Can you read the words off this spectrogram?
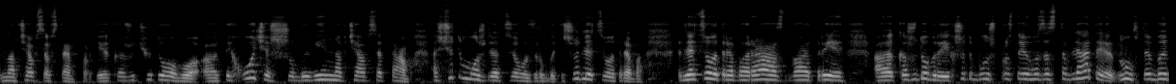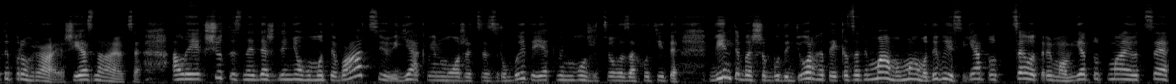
навчався в Стенфорді. Я кажу, чудово, ти хочеш, щоб він навчався там. А що ти можеш для цього зробити? Що для цього треба? Для цього треба раз, два, три. А кажу, добре, якщо ти будеш просто його заставляти, ну в тебе ти програєш. Я знаю це. Але якщо ти знайдеш для нього мотивацію, як він може це зробити, як він може цього захотіти, він тебе ще буде дьоргати і казати: Мамо, мамо, дивись, я тут це отримав, я тут маю це.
